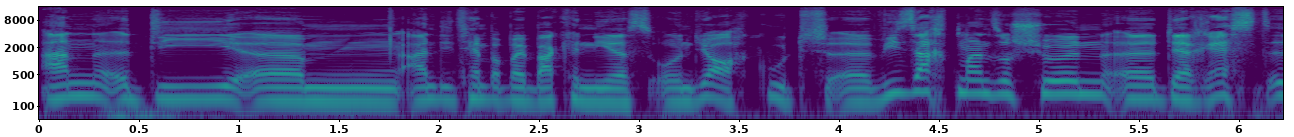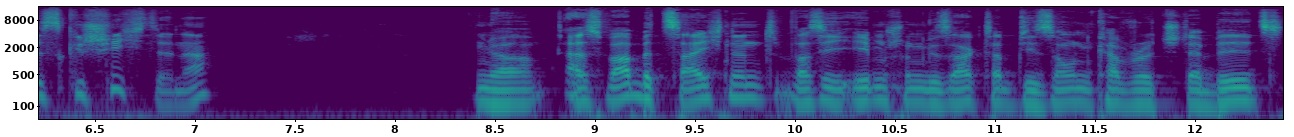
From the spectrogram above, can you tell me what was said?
an die, ähm, an die Tampa Bay Buccaneers. Und ja, gut, äh, wie sagt man so schön, äh, der Rest ist Geschichte, ne? Ja, es war bezeichnend, was ich eben schon gesagt habe, die Zone Coverage der Bills.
